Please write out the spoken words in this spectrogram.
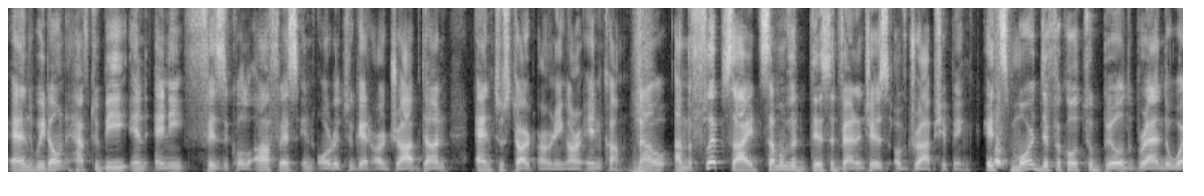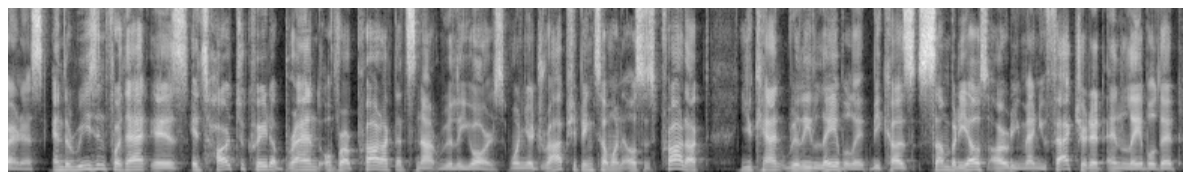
and we don't have to be in any physical office in order to get our job done and to start earning our income. Now, on the flip side, some of the disadvantages of dropshipping. It's more difficult to build brand awareness. And the reason for that is it's hard to create a brand over a product that's not really yours. When you're dropshipping someone else's product, you can't really label it because somebody else already manufactured it and labeled it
